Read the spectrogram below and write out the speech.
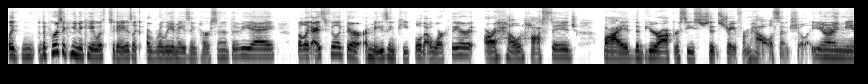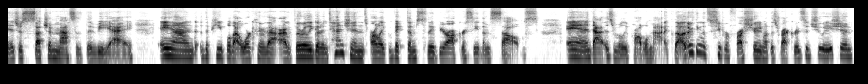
like the person I communicate with today is like a really amazing person at the VA, but like I just feel like there are amazing people that work there are held hostage by the bureaucracy straight from hell, essentially. You know what I mean? It's just such a mess at the VA. And the people that work there that have really good intentions are like victims to the bureaucracy themselves. And that is really problematic. The other thing that's super frustrating about this record situation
